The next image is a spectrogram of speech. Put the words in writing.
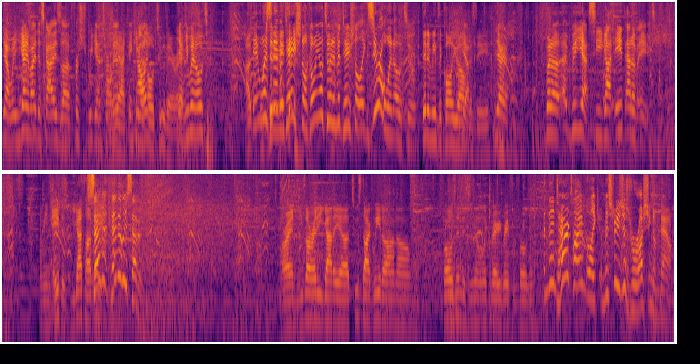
Yeah, when he got invited to Sky's uh, first weekend tournament. Oh yeah, I think he Cali. went 0-2 there, right? Yeah, he went 0 I- It was an invitational. Going 0 to an invitational, like zero went 0 2. Didn't mean to call you out, Yeah. Misty. Yeah, yeah. But uh, but yes, he got eighth out of eight. I mean, eighth is he got top Seven, eight. technically seven. All right, he's already got a uh, two-stock lead on um, Frozen. This is gonna look very great for Frozen. And the entire time, like Mystery's just rushing him down.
